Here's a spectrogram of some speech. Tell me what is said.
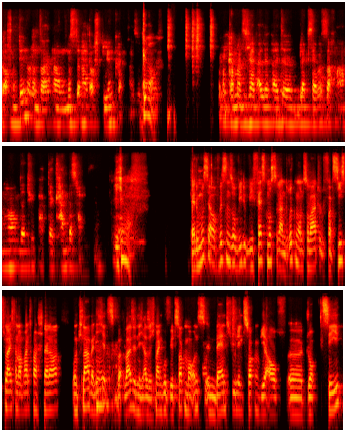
auch mit dünneren Seiten, aber man muss dann halt auch spielen können. Also genau. Dann kann man sich halt alle alte Black Sabbath Sachen anhören. Der Typ hat, der kann das halt. Genau. Ja, du musst ja auch wissen, so wie, du, wie fest musst du dann drücken und so weiter. Du verziehst vielleicht dann auch manchmal schneller. Und klar, wenn ich mhm. jetzt, weiß ich nicht, also ich meine, gut, wir zocken bei uns im Band-Tuning, zocken wir auf äh, Drop C.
